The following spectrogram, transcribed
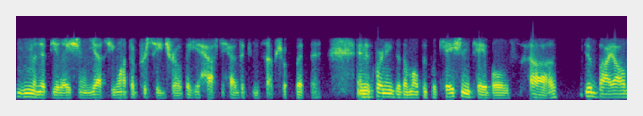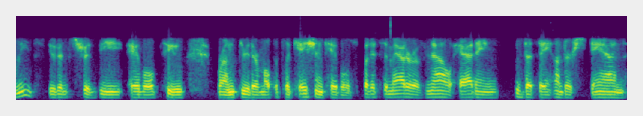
manipulation. Yes, you want the procedural, but you have to have the conceptual with it. And according to the multiplication tables, uh, by all means, students should be able to run through their multiplication tables, but it's a matter of now adding that they understand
